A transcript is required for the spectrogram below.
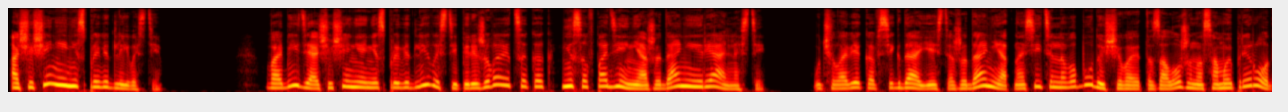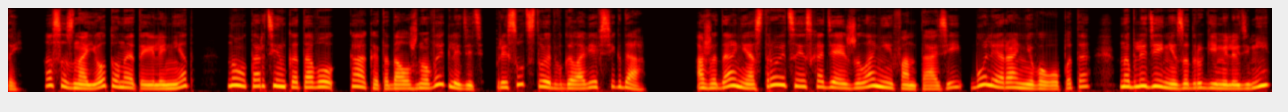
Ощущение несправедливости. В обиде ощущение несправедливости переживается как несовпадение ожиданий и реальности. У человека всегда есть ожидания относительного будущего, это заложено самой природой. Осознает он это или нет, но картинка того, как это должно выглядеть, присутствует в голове всегда. Ожидания строятся исходя из желаний и фантазий, более раннего опыта, наблюдений за другими людьми,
